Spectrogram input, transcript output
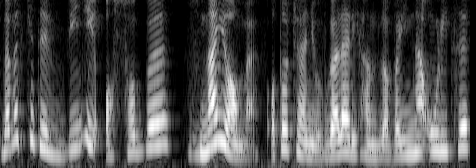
nawet kiedy widzi osoby znajome w otoczeniu, w galerii handlowej, na ulicy,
